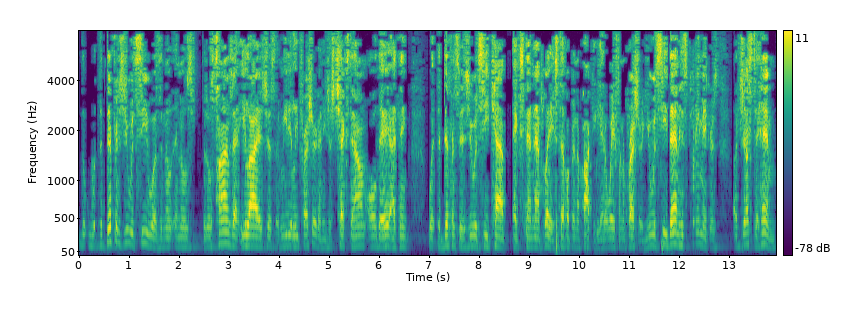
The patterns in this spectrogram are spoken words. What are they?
the, the difference you would see was in those, in those those times that Eli is just immediately pressured and he just checks down all day. I think what the difference is, you would see Cap extend that play, step up in the pocket, get away from the pressure. You would see then his playmakers adjust to him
